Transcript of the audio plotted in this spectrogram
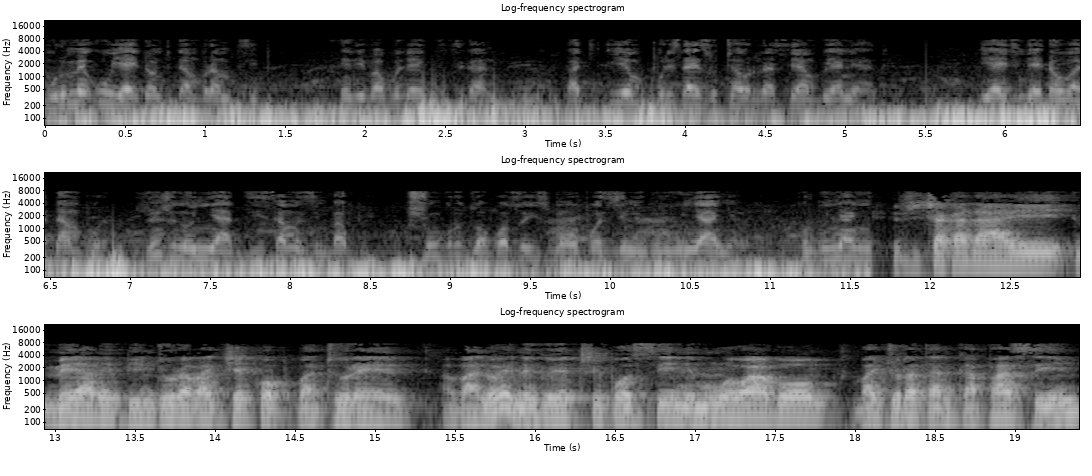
Murume uyu aida kundidambura mutsipa. Ende ipapo ndaikutsikana. But iye mupurisa aizotaurira sei ambuya nehanda iye aiti ndaida kuvadambura. Zvinhu zvinonyadzisa muzimbabwe. Kushungurudzwa kwasoiswa maopposition kuri kunyanya zvichakadai meya vebhindu ravajacob kwature vanove nhengo yetriple c nemumwe wavo vajonathan kapasi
